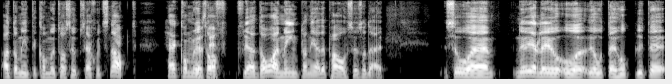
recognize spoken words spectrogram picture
att de inte kommer att ta sig upp särskilt snabbt. Här kommer det ta det. f- flera dagar med inplanerade pauser och sådär. Så eh, nu gäller det ju att rota ihop lite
